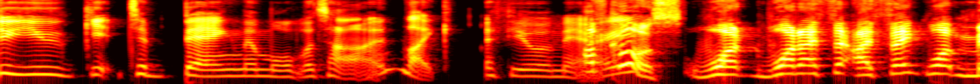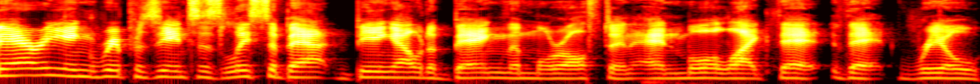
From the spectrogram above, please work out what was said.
Do you get to bang them all the time? Like if you were married? Of course. What what I th- I think what marrying represents is less about being able to bang them more often and more like that that real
